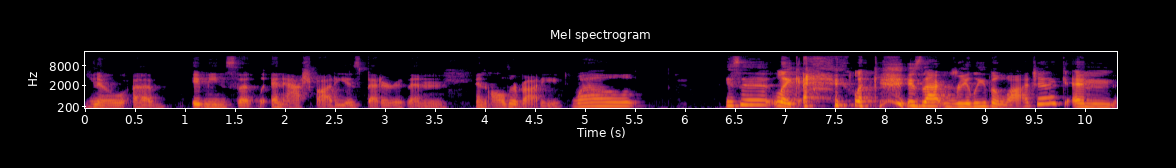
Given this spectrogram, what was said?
you know uh, it means that an ash body is better than an alder body well is it like like is that really the logic and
